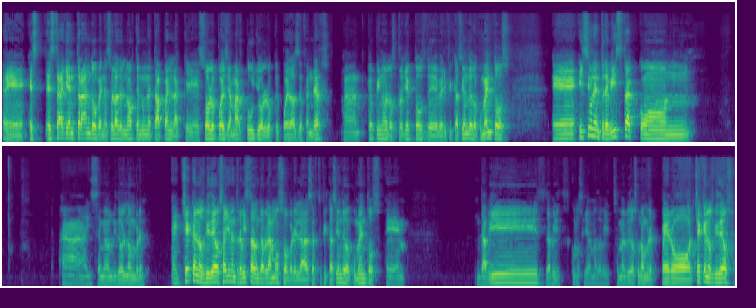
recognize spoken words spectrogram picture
está ya entrando Venezuela del Norte en una etapa en la que solo puedes llamar tuyo lo que puedas defender. Ah, ¿Qué opino de los proyectos de verificación de documentos? hice una entrevista con Ay, se me olvidó el nombre. chequen los videos. Hay una entrevista donde hablamos sobre la certificación de documentos. David, David, ¿cómo se llama David? Se me olvidó su nombre, pero chequen los videos.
